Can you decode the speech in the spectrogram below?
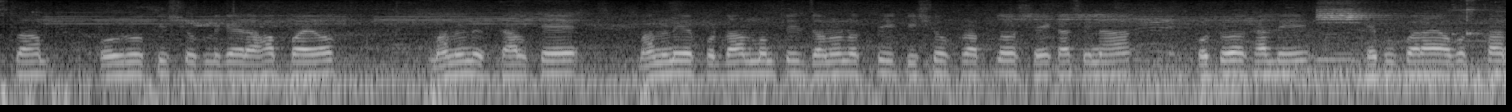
ইসলাম, পৌর কৃষক লীগের আহ্বায়ক। মাননীয়, কালকে মাননীয় প্রধানমন্ত্রী জননেত্রী কৃষক রত্ন শেখ হাসিনা পটুয়াখালী, হেপুপাড়ায় অবস্থান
